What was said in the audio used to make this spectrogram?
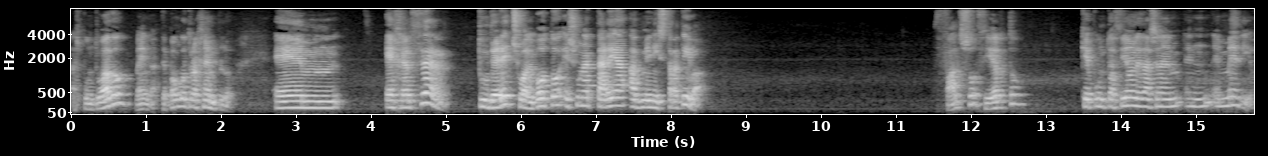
¿Has puntuado? Venga, te pongo otro ejemplo. Em, ejercer tu derecho al voto es una tarea administrativa. Falso, cierto. ¿Qué puntuación le das en, en medio?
